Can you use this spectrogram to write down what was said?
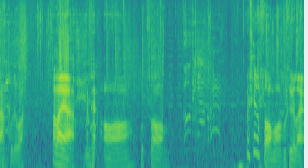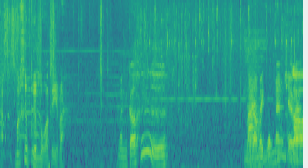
ตามกูเลยวะอะไรอะ มันแทอ๋อลูกซอง ไม่ใช่ลูกซองหรอมันคืออะไรอะ มันคือปืนปกติปะมันก็คือ เราไม่กดนั่นใช่ไหมหรอ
